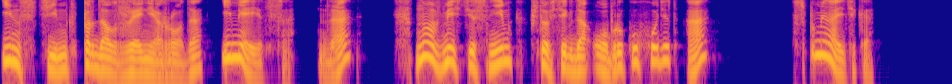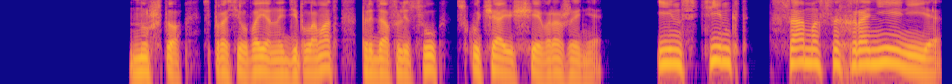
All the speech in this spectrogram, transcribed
инстинкт продолжения рода имеется, да? Но вместе с ним, что всегда об руку ходит, а? Вспоминайте-ка. «Ну что?» — спросил военный дипломат, придав лицу скучающее выражение. «Инстинкт самосохранения.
